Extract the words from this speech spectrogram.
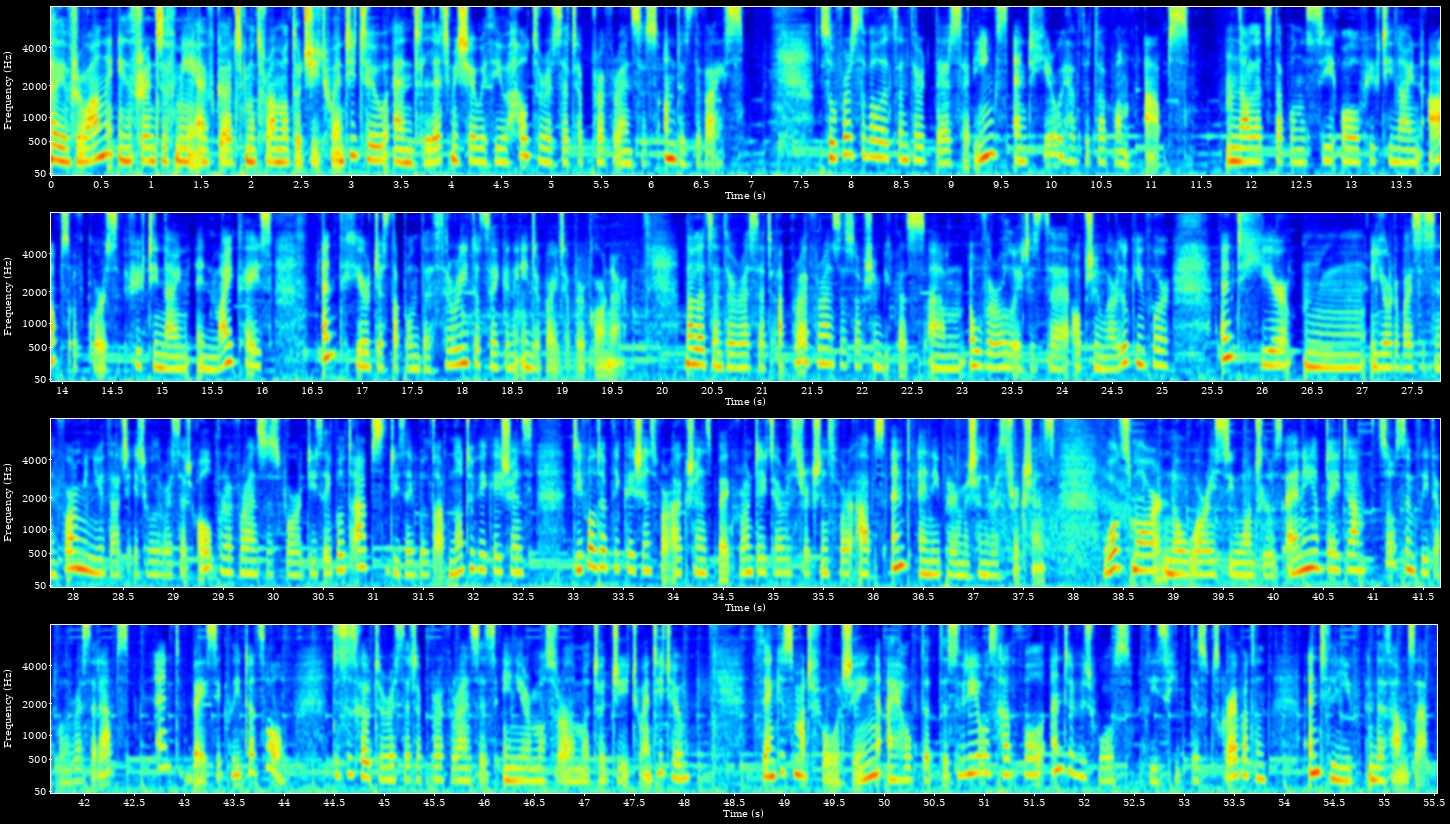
Hi everyone, in front of me I've got Motorola Moto G22 and let me share with you how to reset app preferences on this device. So first of all let's enter the settings and here we have the tab on apps. Now let's tap on see all 59 apps, of course 59 in my case, and here just tap on the three dot icon in the right upper corner. Now let's enter reset app preferences option because um, overall it is the option we are looking for, and here um, your device is informing you that it will reset all preferences for disabled apps, disabled app notifications, default applications for actions, background data restrictions for apps, and any permission restrictions. What's more, no worries, you won't lose any app data, so simply tap on reset apps and basically that's all. This is how to reset app preferences in your Motorola Moto G22. Thank you so much for watching, I hope that this video was helpful and if it was, please hit the subscribe button and leave the thumbs up.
